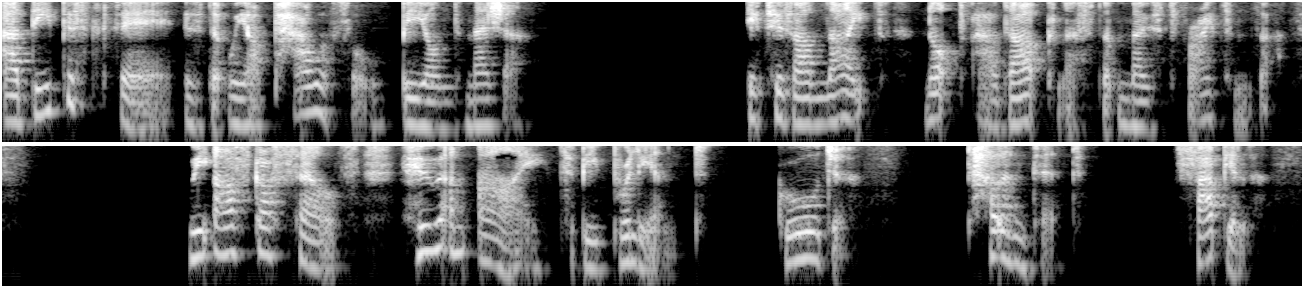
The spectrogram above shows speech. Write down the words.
Our deepest fear is that we are powerful beyond measure. It is our light, not our darkness, that most frightens us. We ask ourselves, who am I to be brilliant, gorgeous, talented, fabulous?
